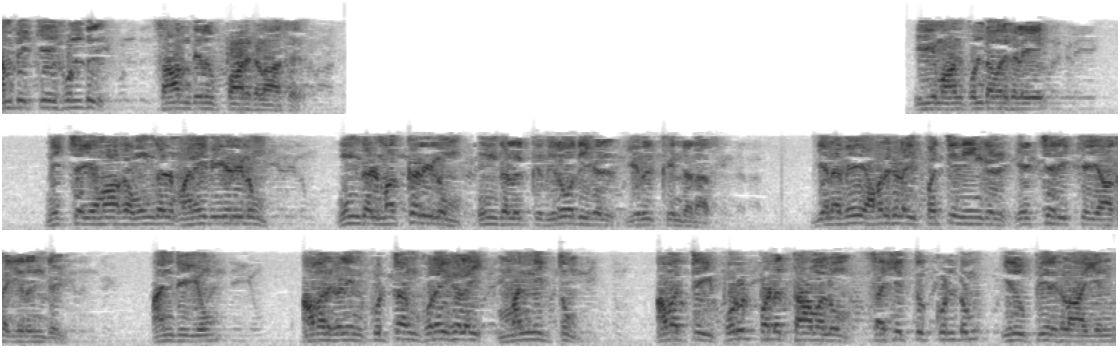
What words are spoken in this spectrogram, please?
நம்பிக்கை கொண்டு சார்ந்திருப்பார்களாக. ஈமான் கொண்டவர்களே நிச்சயமாக உங்கள் மனைவியரிலும் உங்கள் மக்களிலும் உங்களுக்கு விரோதிகள் இருக்கின்றனர். எனவே அவர்களை பற்றி நீங்கள் எச்சரிக்கையாக இருங்கள். அன்றியும் அவர்களின் குற்றம் குறைகளை மன்னித்தும் அவற்றை பொருட்படுத்தாமலும் சகித்துக் கொண்டும் இருப்பீர்களாயின்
